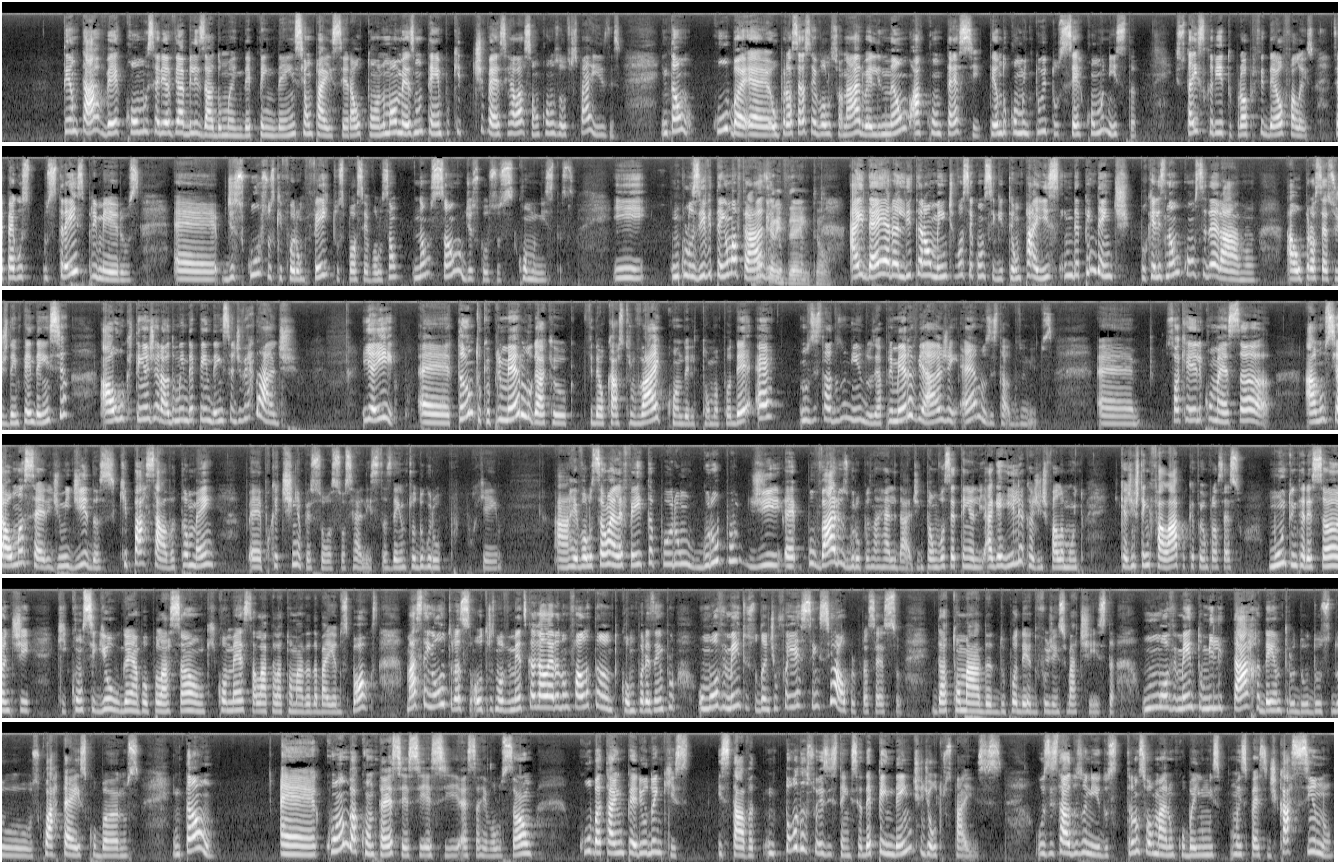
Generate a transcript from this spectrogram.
tentar ver como seria viabilizado uma independência, um país ser autônomo, ao mesmo tempo que tivesse relação com os outros países. Então, Cuba, é, o processo revolucionário, ele não acontece tendo como intuito ser comunista. Isso está escrito, o próprio Fidel fala isso. Você pega os, os três primeiros é, discursos que foram feitos pós-revolução, não são discursos comunistas. E, inclusive, tem uma frase. Qual que era a ideia, Fidel- então? a ideia era literalmente você conseguir ter um país independente, porque eles não consideravam ah, o processo de independência algo que tenha gerado uma independência de verdade. E aí, é, tanto que o primeiro lugar que o Fidel Castro vai quando ele toma poder é nos Estados Unidos. E a primeira viagem é nos Estados Unidos. É, só que aí ele começa a anunciar uma série de medidas que passava também, é, porque tinha pessoas socialistas dentro do grupo, porque a revolução ela é feita por um grupo de. é, por vários grupos, na realidade. Então você tem ali a guerrilha, que a gente fala muito, que a gente tem que falar, porque foi um processo muito interessante, que conseguiu ganhar população, que começa lá pela tomada da Baía dos Porcos, mas tem outras, outros movimentos que a galera não fala tanto, como, por exemplo, o movimento estudantil foi essencial para o processo da tomada do poder do Fulgêncio Batista. Um movimento militar dentro do- dos, dos quartéis cubanos. Então, é, quando acontece esse, esse, essa revolução, Cuba está em um período em que estava em toda a sua existência dependente de outros países. Os Estados Unidos transformaram Cuba em um uma espécie de cassino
